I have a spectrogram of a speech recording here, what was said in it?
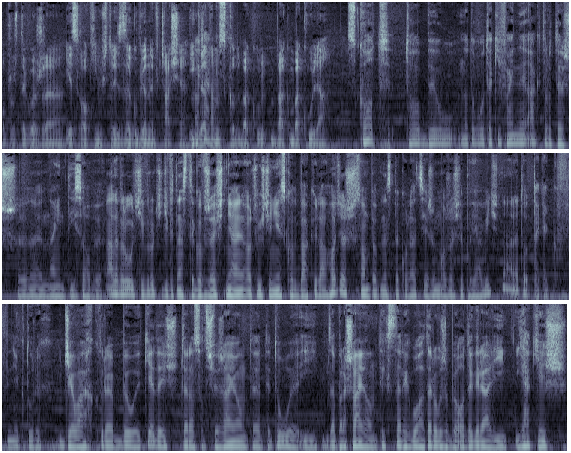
oprócz tego, że jest o kimś, kto jest zagubiony w czasie i no gra tak. tam Scott Bakul, Bak, Bakula. Scott to był, no to był taki fajny aktor też 90sowy. E, Ale wróci, wróci 19 września. Oczywiście nie Scott Bakula, chociaż są pewne spekulacje, że może się pojawić, no ale to tak jak w niektórych dziełach, które były kiedyś, teraz odświeżają te tytuły i zapraszają tych starych bohaterów, żeby odegrali jakieś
